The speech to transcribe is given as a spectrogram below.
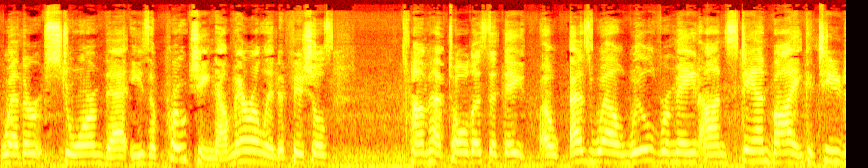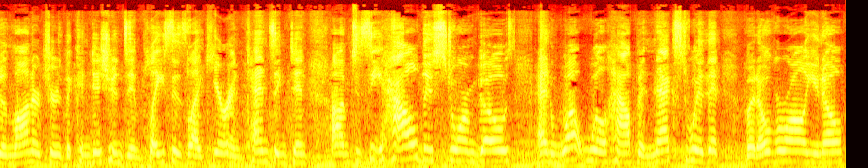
weather storm that is approaching. Now, Maryland officials um, have told us that they, uh, as well, will remain on standby and continue to monitor the conditions in places like here in Kensington um, to see how this storm goes and what will happen next with it. But overall, you know,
